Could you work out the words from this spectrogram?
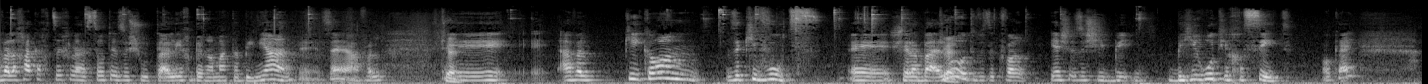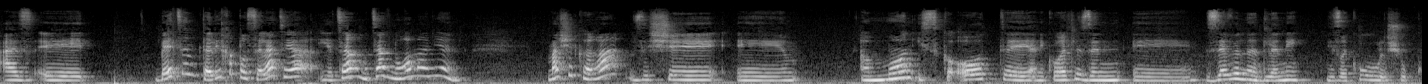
אבל אחר כך צריך לעשות איזשהו תהליך ברמת הבניין וזה, אבל... כן. אה, אבל כעיקרון זה קיבוץ של הבעלות, כן. וזה כבר, יש איזושהי בהירות יחסית, אוקיי? אז אה, בעצם תהליך הפרסלציה יצר מצב נורא מעניין. מה שקרה זה שהמון עסקאות, אה, אני קוראת לזה אה, זבל נדל"ני, נזרקו לשוק.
